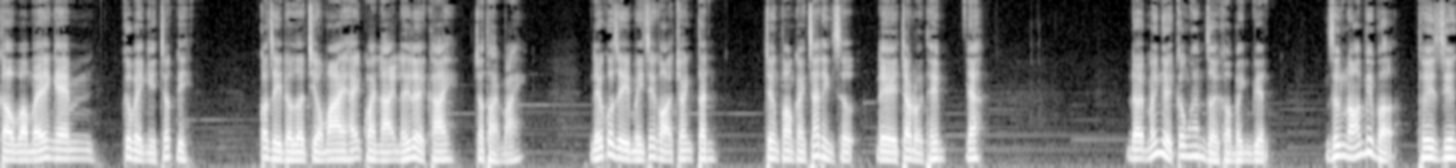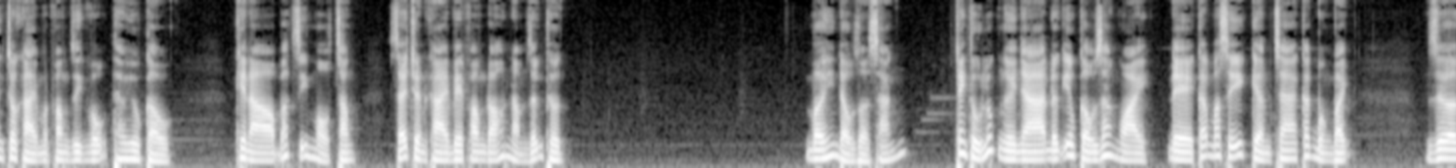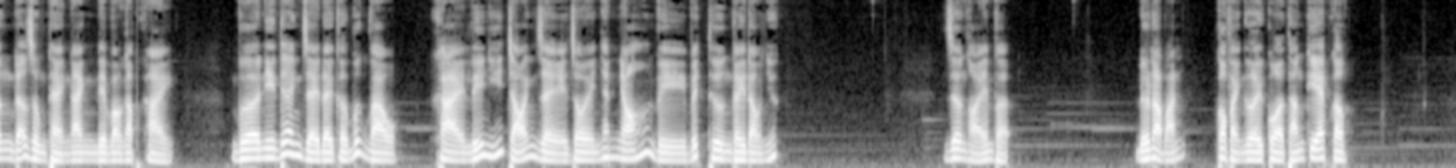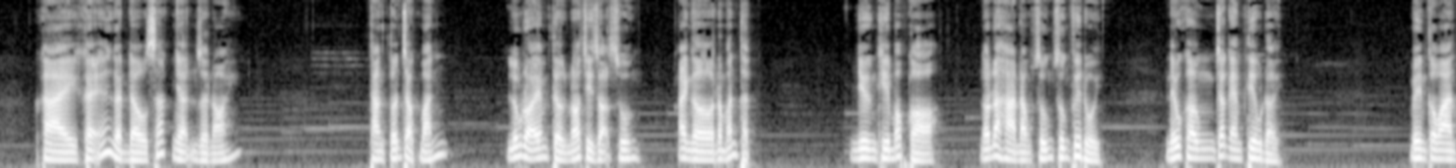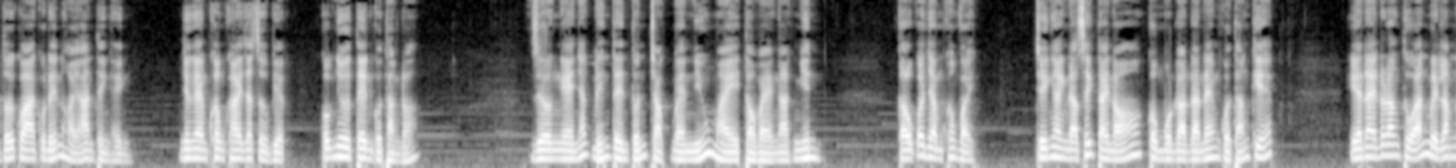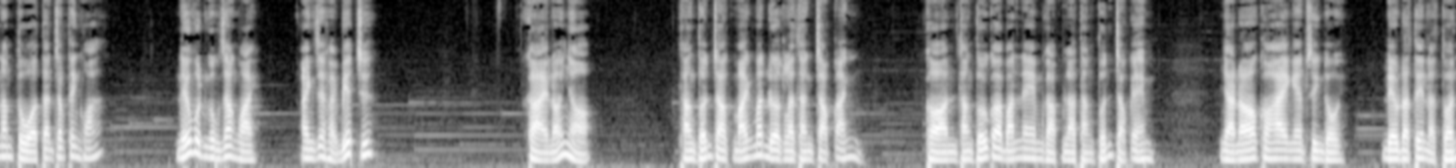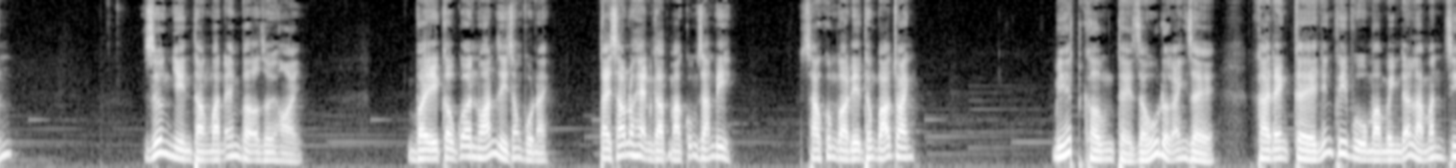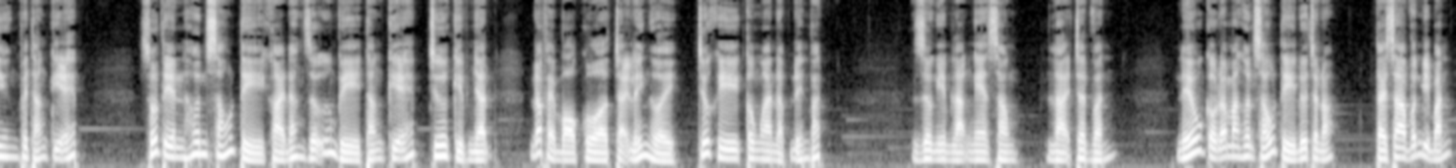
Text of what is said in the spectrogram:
Cậu và mấy anh em cứ về nghỉ trước đi. Có gì đầu giờ chiều mai hãy quay lại lấy lời khai cho thoải mái. Nếu có gì mình sẽ gọi cho anh Tân, trường phòng cảnh sát hình sự để trao đổi thêm nhé. Đợi mấy người công an rời khỏi bệnh viện, Dương nói với vợ thuê riêng cho Khải một phòng dịch vụ theo yêu cầu. Khi nào bác sĩ mổ xong, sẽ chuyển Khải về phòng đó nằm dưỡng thương. Mới đầu giờ sáng, tranh thủ lúc người nhà được yêu cầu ra ngoài để các bác sĩ kiểm tra các buồng bệnh. Dương đã dùng thẻ ngành để vào gặp Khải. Vừa nhìn thấy anh rể đầy cờ bước vào, Khải lý nhí chào anh rể rồi nhăn nhó vì vết thương gây đau nhức. Dương hỏi em vợ. Đứa nào bắn? Có phải người của thắng Kiev không? Khải khẽ gật đầu xác nhận rồi nói. Thằng Tuấn chọc bắn. Lúc đó em tưởng nó chỉ dọa xuông. Anh ngờ nó bắn thật. Nhưng khi bóp cò, nó đã hà nòng súng xuống phía đùi. Nếu không chắc em tiêu đời. Bên công an tối qua cô đến hỏi han tình hình. Nhưng em không khai ra sự việc, cũng như tên của thằng đó. Dương nghe nhắc đến tên Tuấn Trọc bèn nhíu mày tỏ vẻ ngạc nhiên. Cậu có nhầm không vậy? Chính anh đã xích tay nó cùng một loạt đàn em của tháng Kiev. Hiện nay nó đang thụ án 15 năm tù ở tận trong Thanh Hóa. Nếu vượt ngục ra ngoài, anh sẽ phải biết chứ. Khải nói nhỏ. Thằng Tuấn Trọc mà anh bắt được là thằng Trọc anh. Còn thằng tối qua bắn em gặp là thằng Tuấn Trọc em. Nhà nó có hai anh em sinh đôi, đều đặt tên là Tuấn. Dương nhìn thằng bạn em vợ rồi hỏi. Vậy cậu có ân hoán gì trong vụ này? Tại sao nó hẹn gặp mà cũng dám đi? Sao không gọi điện thông báo cho anh? Biết không thể giấu được anh rể, Khải đành kể những phi vụ mà mình đã làm ăn riêng với thắng ép. Số tiền hơn 6 tỷ Khải đang giữ vì thắng Kiev chưa kịp nhận, đã phải bỏ của chạy lấy người trước khi công an ập đến bắt. Dương im lặng nghe xong, lại chất vấn. Nếu cậu đã mang hơn 6 tỷ đưa cho nó, tại sao vẫn bị bắn?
